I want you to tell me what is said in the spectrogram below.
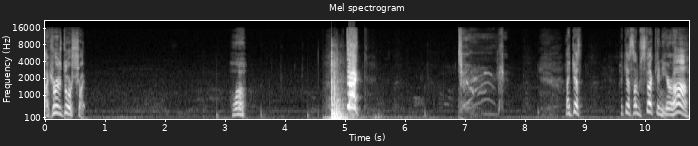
I heard a door shut. Huh? I guess, I guess I'm stuck in here, huh?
